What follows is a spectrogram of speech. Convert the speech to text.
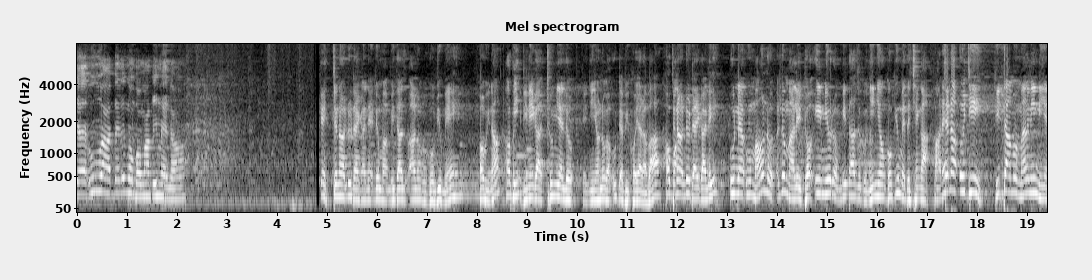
ကျဦးကတဲ့တဲ့ငုံပေါ်မှာပြီးမယ်နော်ကဲကျွန်တော်လူတိုင်ကနဲ့အတူမှမိသားစုအားလုံးကိုဂုဏ်ပြုမယ်ဟုတ်ပြီနော်ဟုတ်ပြီဒီနေ့ကထူးမြတ်လို့ကဲညီညောင်တို့ကဥတက်ပြီးခေါ်ရတာပါဟုတ်ပါကျွန်တော်လူတိုင်ကလေဦးနဲ့ဦးမောင်တို့အလွတ်မှလေးဒေါ်အင်းမျိုးတို့မိသားစုကိုညီညောင်ဂုဏ်ပြုမဲ့တဲ့ချင်းကပါတယ်ကျွန်တော်ဦးကြီးဂီတမှုမန္တလေးနေရ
